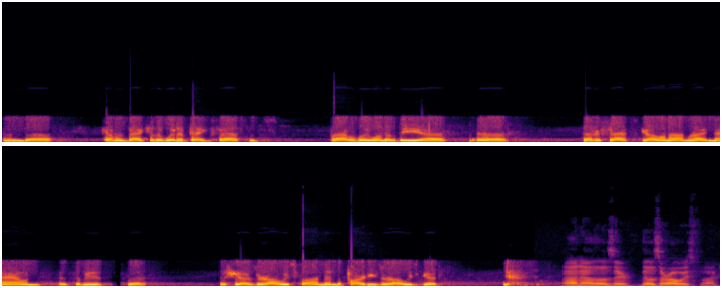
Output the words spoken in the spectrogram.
And uh, coming back to the Winnipeg Fest, it's probably one of the uh, uh, better fests going on right now. And it's, I mean, it's, the the shows are always fun, and the parties are always good. Oh no, those are those are always fun.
